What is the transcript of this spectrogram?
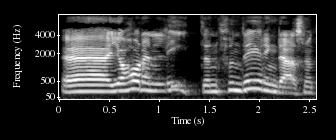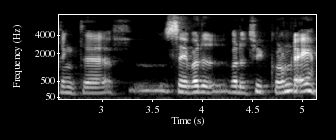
Eh, jag har en liten fundering där som jag tänkte se vad du, vad du tycker om det.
